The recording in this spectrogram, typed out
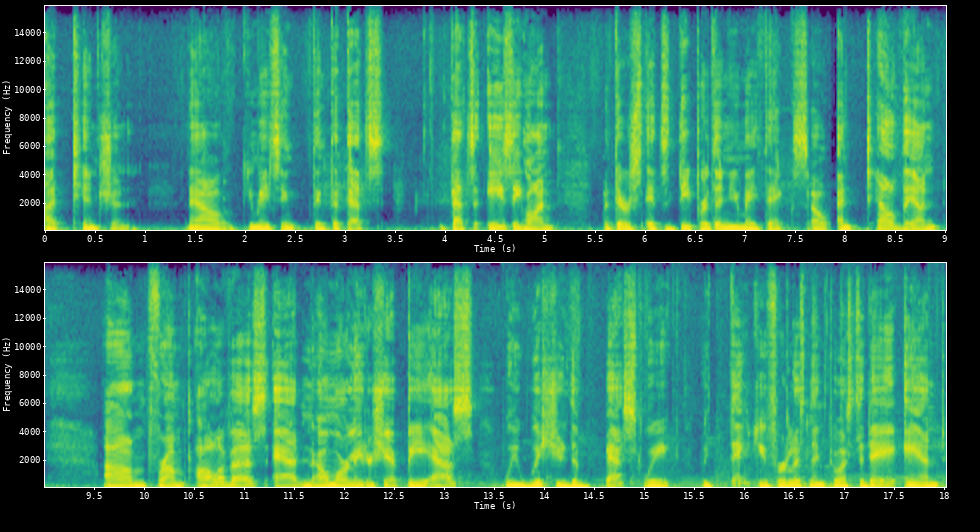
attention. Now, you may seem, think that that's that's an easy one, but there's it's deeper than you may think. So, until then, um, from all of us at No More Leadership BS, we wish you the best week. We thank you for listening to us today, and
